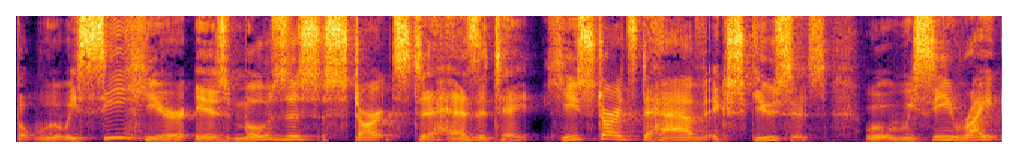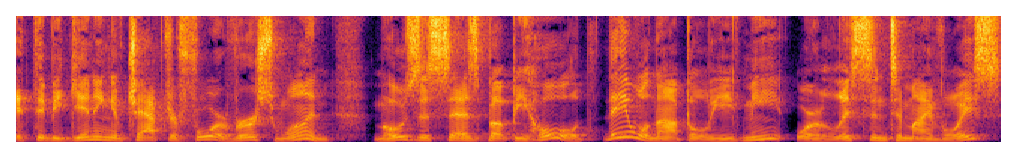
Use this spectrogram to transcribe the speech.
But what we see here is Moses starts to hesitate. He starts to have excuses. What We see right at the beginning of chapter 4, verse 1, Moses says, But behold, they will not believe me or listen to my voice,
